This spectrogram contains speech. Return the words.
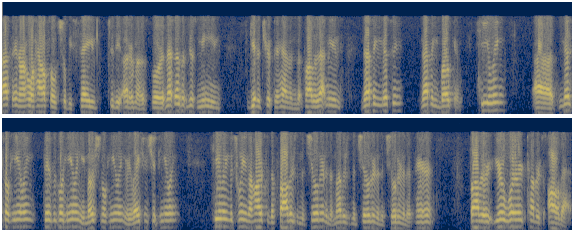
us and our whole household shall be saved to the uttermost, Lord. And that doesn't just mean get a trip to heaven, but Father, that means nothing missing, nothing broken. Healing, uh, mental healing, physical healing, emotional healing, relationship healing, healing between the hearts of the fathers and the children, and the mothers and the children, and the children and their parents. Father, your word covers all that.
